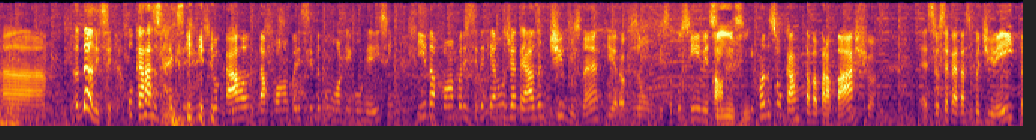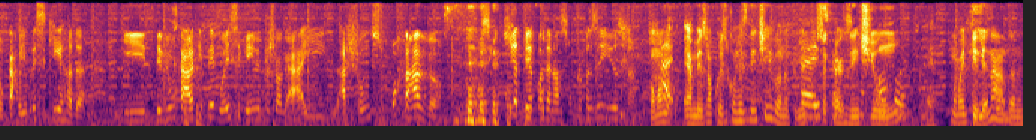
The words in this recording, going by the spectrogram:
Ah, Dane-se, o caso é que você dirigiu o carro da forma parecida com o Rock and Roll Racing e da forma parecida que eram os GTAs antigos, né? Que era a visão vista por cima e tal. Sim, sim. E quando o seu carro estava para baixo, eh, se você apertasse para direita, o carro ia para esquerda. E teve um cara que pegou esse game para jogar e achou insuportável. Não conseguia ter a coordenação para fazer isso. Como Ah, é a mesma coisa com Resident Evil, né? Primeiro É, que você pega é- Resident Evil 1, É. não vai entender nada, né?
